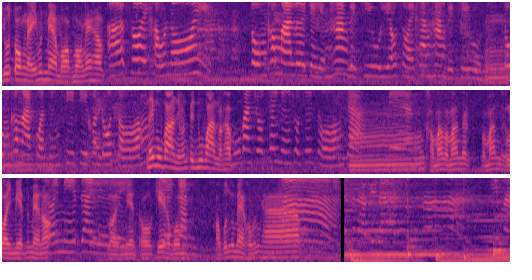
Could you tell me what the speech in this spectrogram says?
อยู่ตรงไหนคุณแม่บอกบอกได้ครับ อ่าซอยเขาน้อย ตรงเข้ามาเลยจะเห็นห้างเดอะชิวเลี้ยวซอยข้างห้างเดอะชิวอืม ตรงเข้ามาก่อนถึงซีซีคอนโดสองในหมู่บ้านนี่มันเป็นหมู่บ้านเหรอครับหมู่บ้านโชคชัยหนึ่งโชคชัยสองจ้ะแมนอืมเขามาประมาณจะประมาณร้อยเมตรนะแม่เนาะร้อยเมตรได้เลยร้อยเมตรโอเคครับผมจกันขอบคุณคุณแม่ขอบคุณครับ ค่ะเวลาอันสุดท้ายที่มา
